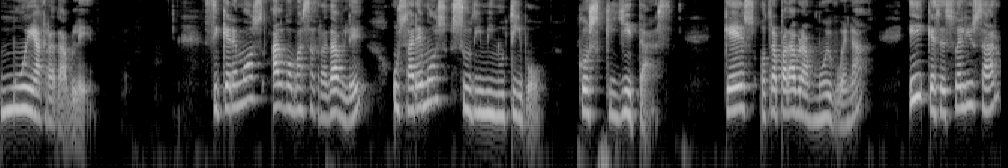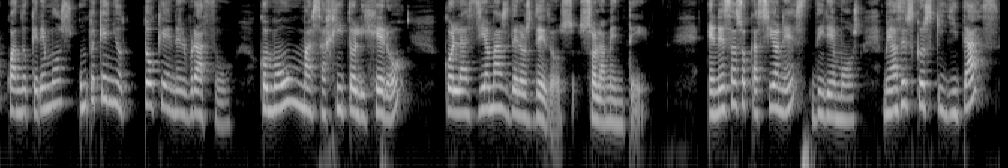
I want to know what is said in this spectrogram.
muy agradable. Si queremos algo más agradable, usaremos su diminutivo, cosquillitas, que es otra palabra muy buena y que se suele usar cuando queremos un pequeño toque en el brazo, como un masajito ligero con las yemas de los dedos solamente. En esas ocasiones diremos ¿Me haces cosquillitas?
